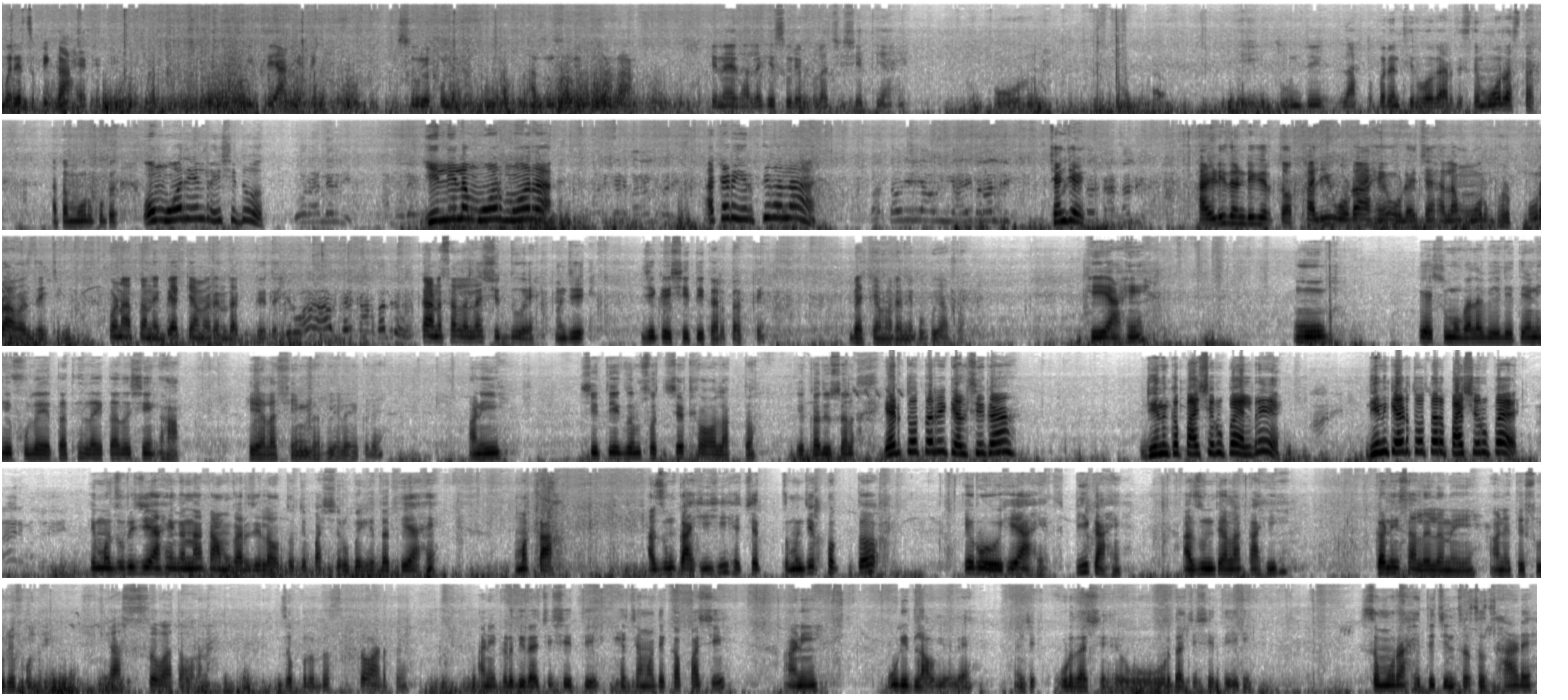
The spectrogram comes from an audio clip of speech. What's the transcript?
बरेच पिकं आहेत इथे. इथे आहे ते सूर्यफुल. अजून सूर्यफुलाला ते नाही झालं हे सूर्यफुलाची शेती आहे. पूर्ण. इथून जे लास्टपर्यंत हिरवगार दिसते मोर असतात. आता मोर कुठं? ओ मोर येईल रे शिदू. येईल मोर मोर. ಆ ಕಡೆ ಇರ್ತೀವಲ್ಲ ಸಂಜೆ हळदी दंडीग इरतो खाली ओढा आहे ओढ्याच्या ह्याला मोर भरपूर आवाज द्यायचे पण आता नाही बॅक कॅमेऱ्यानं दाखवतोय ते काणसाला शिद्धू आहे म्हणजे जे काही शेती करतात ते बॅक कॅमेऱ्याने बघूया आपण हे आहे मूग हे अशी मुगाला वेल येते आणि हे फुलं येतात ह्याला एखादं शेंग हां हे याला शेंग धरलेलं आहे इकडे आणि शेती एकदम स्वच्छ ठेवावं लागतं. एका दिवसाला. एडतो तरी केलसी का दिनक पाचशे रुपये रे. दिनक एडतो तर पाचशे रुपये. हे मजुरी जी आहे का ना कामगार जे लावतो ते पाचशे रुपये घेतात हे आहे. मका. अजून काहीही ह्याच्यात म्हणजे फक्त हे रो हे आहे. पीक आहे. अजून त्याला काही कणीस आलेलं नाही आहे आणि ते सूर्यफूल. हे असं वातावरण आहे. जबरदस्त वाटतं आहे आणि इकडं दिराची शेती आहे. ह्याच्यामध्ये कपाशी आणि उडीद लावलेलं आहे. म्हणजे उडदाची उडदाची शेती आहे ही. समोर आहे ते चिंचाचं झाड आहे.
